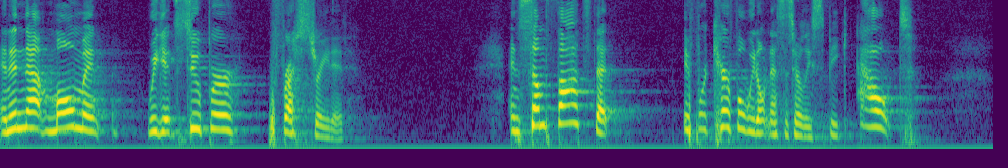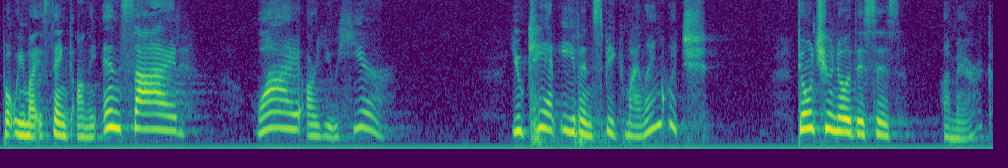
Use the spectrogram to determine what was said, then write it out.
And in that moment, we get super frustrated. And some thoughts that, if we're careful, we don't necessarily speak out, but we might think on the inside. Why are you here? You can't even speak my language. Don't you know this is America?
